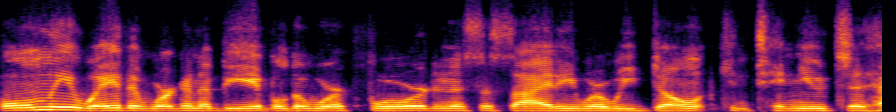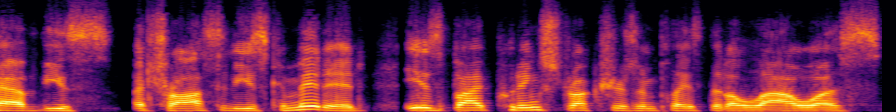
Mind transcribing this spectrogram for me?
only way that we're going to be able to work forward in a society where we don't continue to have these atrocities committed is by putting structures in place that allow us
